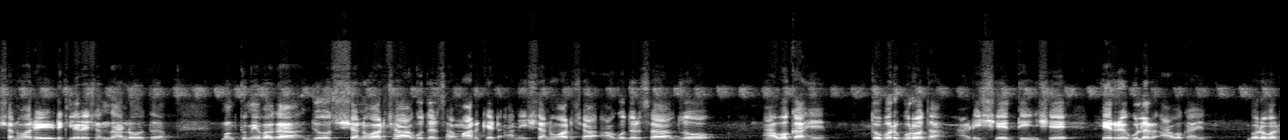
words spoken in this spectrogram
शनिवारी डिक्लेरेशन झालं होतं. मग तुम्ही बघा जो शनिवारच्या अगोदरचा मार्केट आणि शनिवारच्या अगोदरचा जो आवक आहे तो भरपूर होता. अडीचशे तीनशे हे रेग्युलर आवक आहेत. बरोबर?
